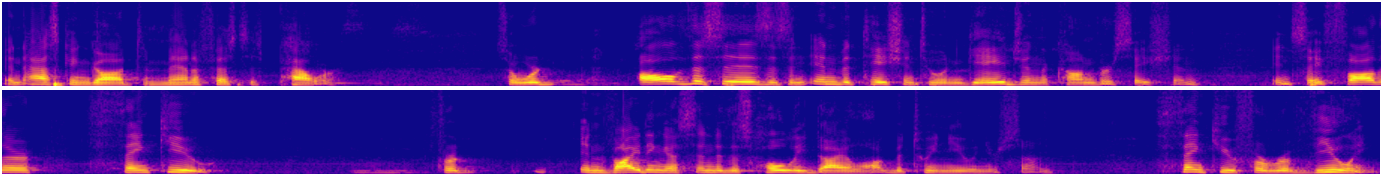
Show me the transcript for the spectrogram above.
and asking God to manifest his power. So we're all of this is is an invitation to engage in the conversation and say, Father, thank you for inviting us into this holy dialogue between you and your Son. Thank you for revealing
